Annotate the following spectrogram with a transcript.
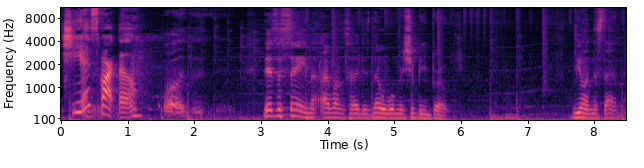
She is smart though. Well, there's a saying that I once heard: "Is no woman should be broke." Do you understand that?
